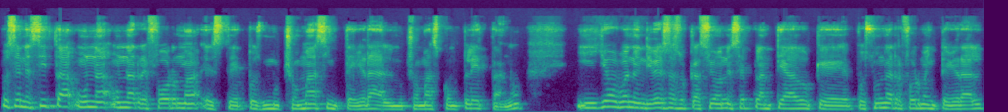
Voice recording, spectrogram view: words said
pues se necesita una, una reforma este, pues mucho más integral, mucho más completa, ¿no? Y yo, bueno, en diversas ocasiones he planteado que pues una reforma integral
